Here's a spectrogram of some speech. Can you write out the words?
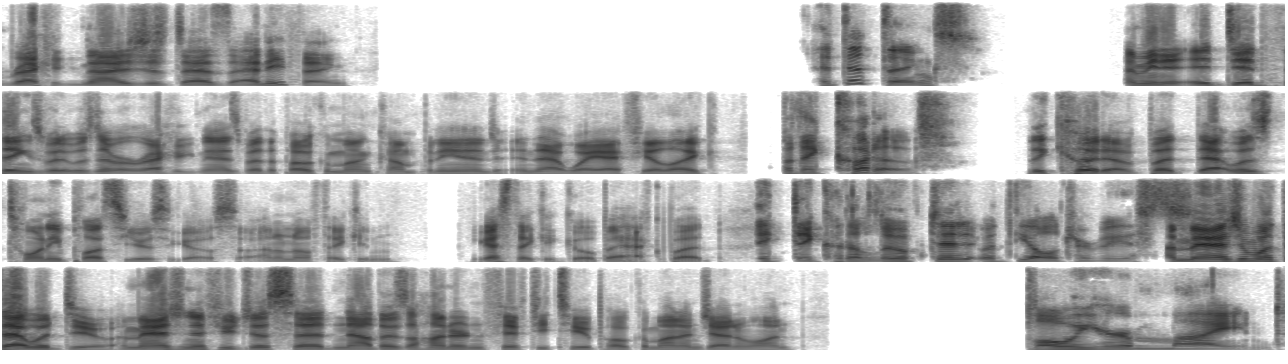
recognized just as anything. It did things. I mean, it, it did things, but it was never recognized by the Pokemon Company in, in that way. I feel like But they could have. they could have, but that was 20 plus years ago. So I don't know if they can. I guess they could go back, but They, they could have looped it with the Ultra Beast. imagine what that would do. Imagine if you just said now there's 152 Pokemon in Gen One, blow your mind.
